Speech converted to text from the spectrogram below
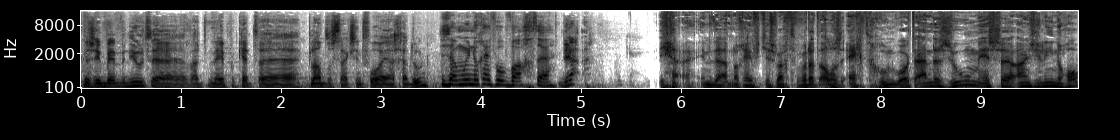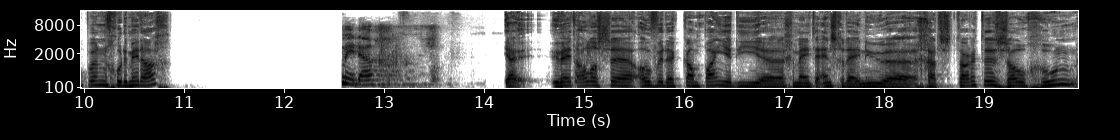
Dus ik ben benieuwd eh, wat mijn pakket eh, planten straks in het voorjaar gaat doen. Dus daar moet je nog even op wachten. Ja. Ja, inderdaad. Nog eventjes wachten voordat alles echt groen wordt. Aan de Zoom is eh, Angeline Hoppen. Goedemiddag. Middag. Ja, u weet alles eh, over de campagne die eh, gemeente Enschede nu eh, gaat starten. Zo groen.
